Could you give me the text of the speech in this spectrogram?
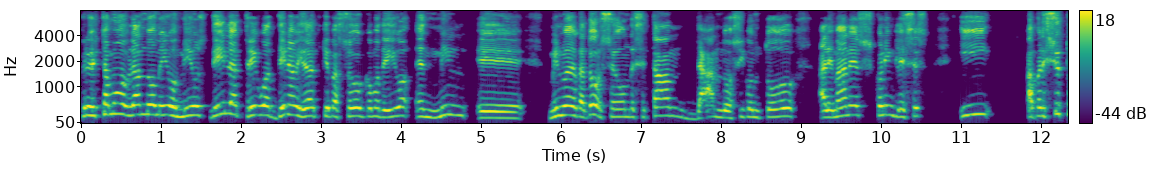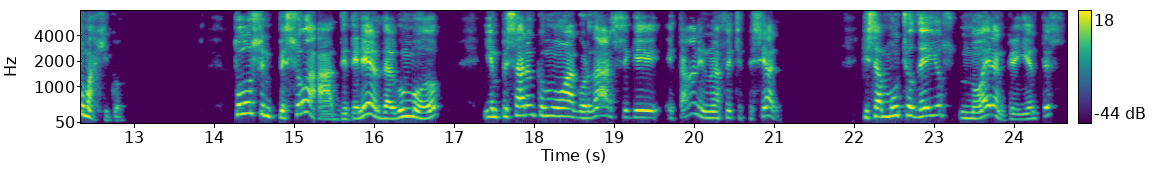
Pero estamos hablando, amigos míos, de la tregua de Navidad que pasó, como te digo, en mil, 1914, eh, donde se estaban dando así con todo alemanes con ingleses y apareció esto mágico. Todo se empezó a detener de algún modo y empezaron como a acordarse que estaban en una fecha especial. Quizás muchos de ellos no eran creyentes,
